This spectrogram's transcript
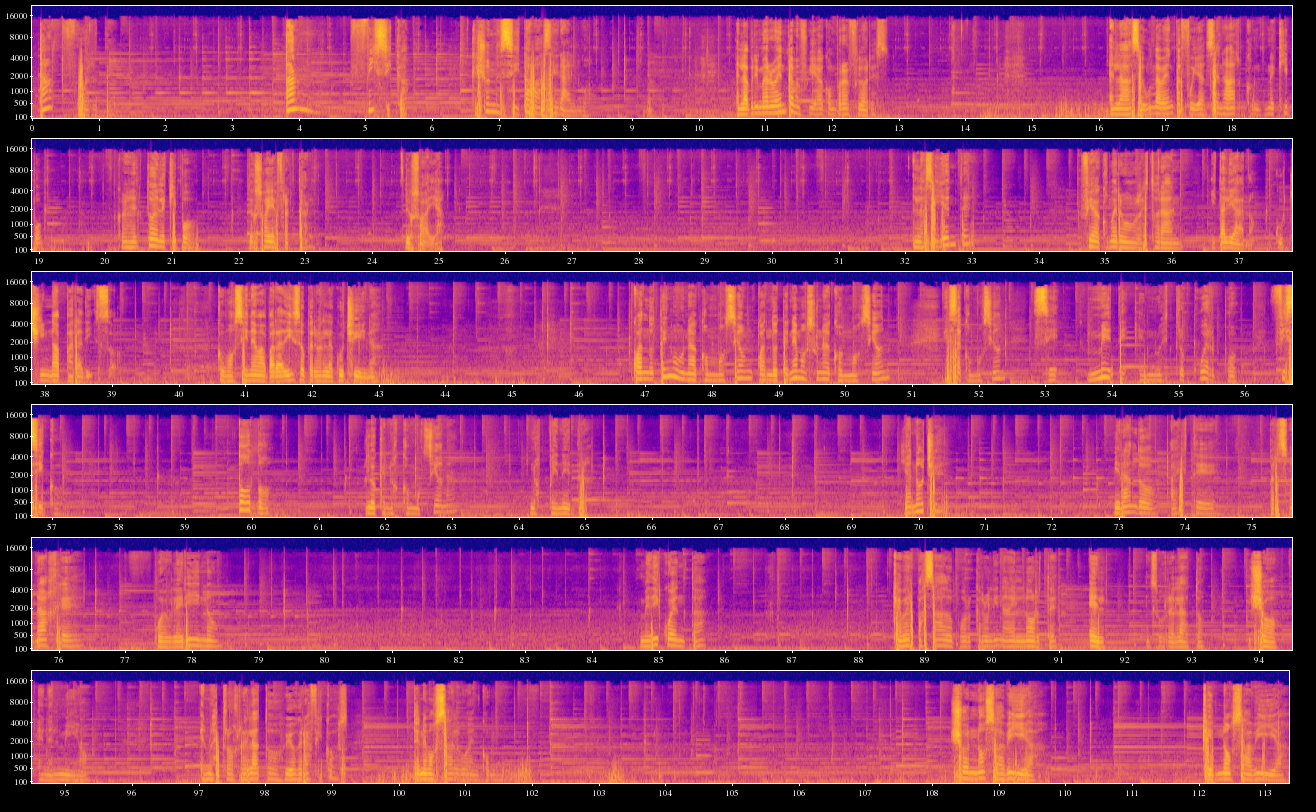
tan fuerte, tan física, que yo necesitaba hacer algo. En la primera venta me fui a comprar flores. En la segunda venta fui a cenar con un equipo, con todo el equipo de Ushuaia Fractal, de Ushuaia. En la siguiente fui a comer en un restaurante italiano, Cucina Paradiso como Cinema Paradiso, pero en la cucina. Cuando tengo una conmoción, cuando tenemos una conmoción, esa conmoción se mete en nuestro cuerpo físico. Todo lo que nos conmociona nos penetra. Y anoche, mirando a este personaje pueblerino, me di cuenta que haber pasado por Carolina del Norte, él en su relato y yo en el mío, en nuestros relatos biográficos tenemos algo en común. Yo no sabía que no sabía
